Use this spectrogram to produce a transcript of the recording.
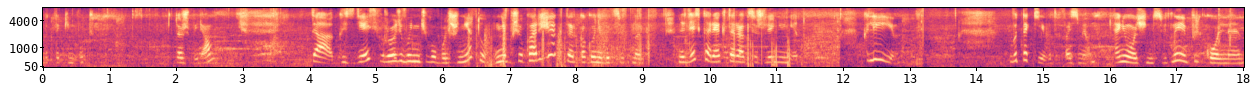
Вот таким вот. Тоже берем. Так, здесь вроде бы ничего больше нету. Мне еще корректор какой-нибудь цветной. Но здесь корректора, к сожалению, нету. Клеи. Вот такие вот возьмем. Они очень цветные, прикольные,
